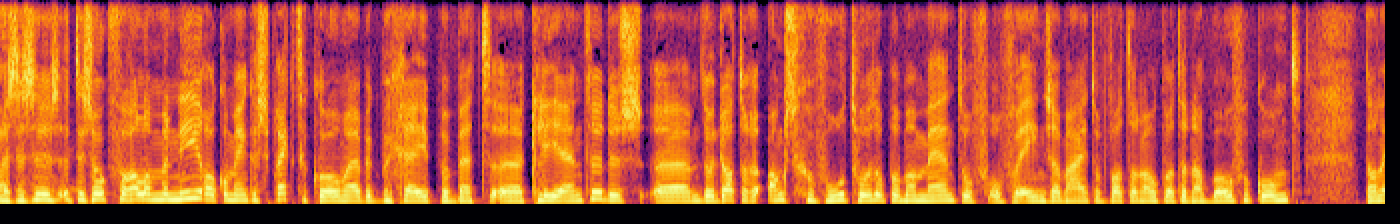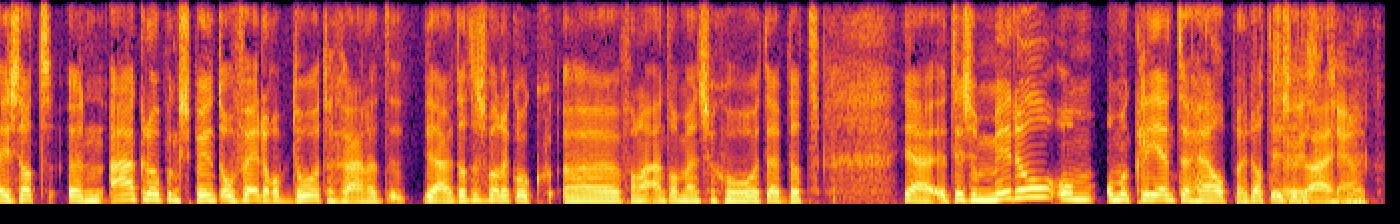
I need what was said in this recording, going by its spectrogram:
Maar het is, het is ook vooral een manier ook om in gesprek te komen, heb ik begrepen, met uh, cliënten. Dus uh, doordat er angst gevoeld wordt op een moment, of, of eenzaamheid, of wat dan ook, wat er naar boven komt, dan is dat een aanknopingspunt om verder op door te gaan. Het, ja, dat is wat ik ook uh, van een aantal mensen gehoord heb. Dat, ja, het is een middel om, om een cliënt te helpen. Dat is, Zo het is eigenlijk. Het,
